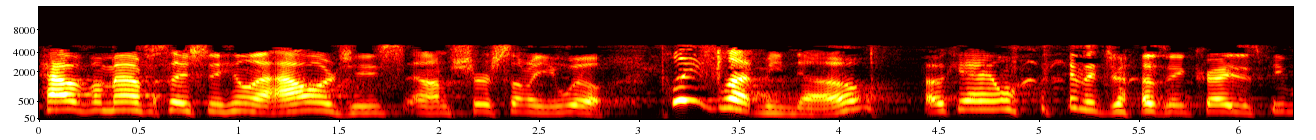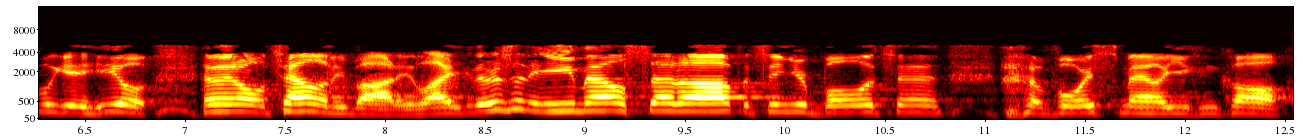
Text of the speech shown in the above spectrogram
have a manifestation of healing allergies, and I'm sure some of you will, please let me know. Okay, one thing that drives me crazy is people get healed and they don't tell anybody. Like, there's an email set up, it's in your bulletin, a voicemail you can call.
